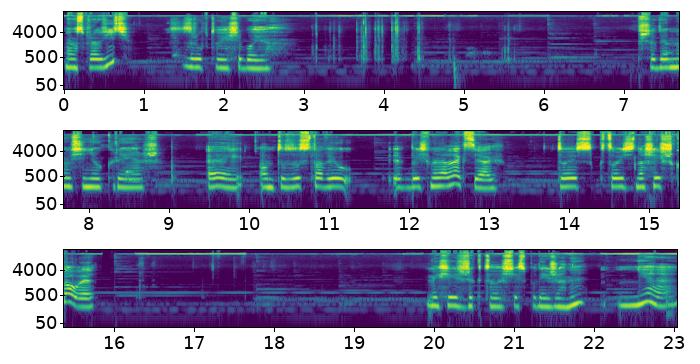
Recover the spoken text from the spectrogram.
Mam sprawdzić? Zrób to, ja się boję. Przede mną się nie ukryjesz. Ej, on to zostawił, jakbyśmy na lekcjach. To jest ktoś z naszej szkoły. Myślisz, że ktoś jest podejrzany? Nie.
